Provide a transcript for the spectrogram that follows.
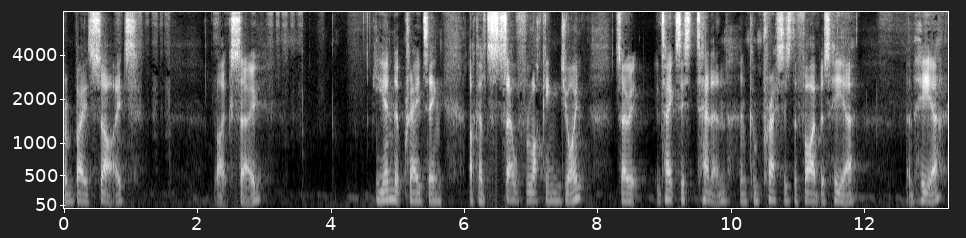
from both sides, like so, you end up creating like a self-locking joint. So it, it takes this tenon and compresses the fibres here and here,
